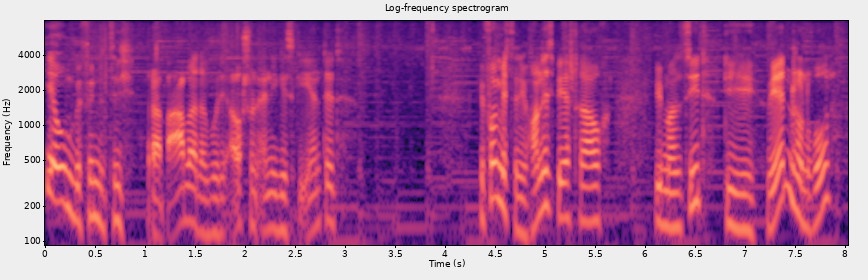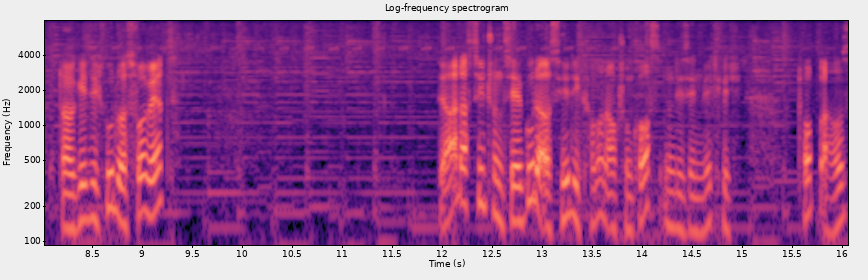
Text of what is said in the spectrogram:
Hier oben befindet sich Rhabarber, da wurde auch schon einiges geerntet. Hier vor mir ist der Johannisbeerstrauch. Wie man sieht, die werden schon rot, da geht sich gut was vorwärts. Ja, das sieht schon sehr gut aus hier, die kann man auch schon kosten, die sehen wirklich top aus.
